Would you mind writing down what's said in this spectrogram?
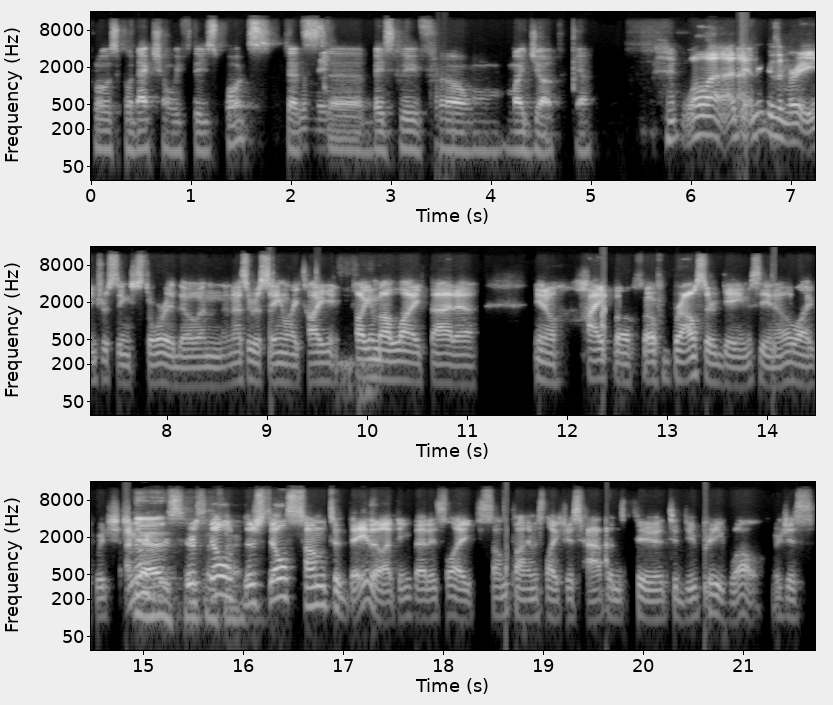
close connection with the sports. That's uh, basically from my job yeah. Well I, th- I, think it's a very interesting story though and, and as you were saying like talking talking about like that uh you know hype of, of browser games you know like which i mean yeah, like, there's, there's still there's still some today though i think that it's like sometimes like just happens to to do pretty well which is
